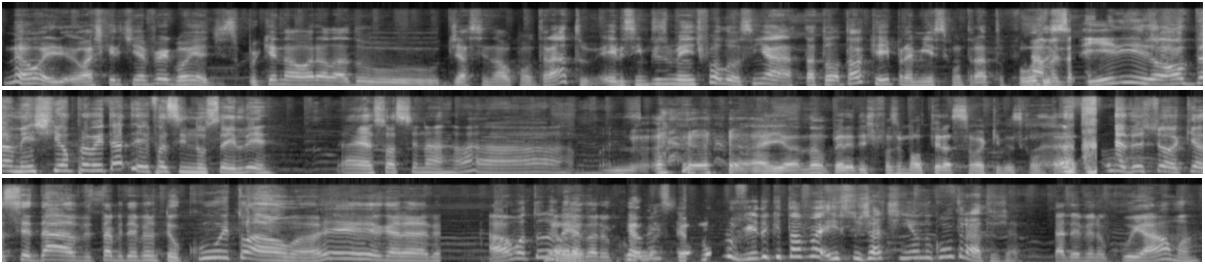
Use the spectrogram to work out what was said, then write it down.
Não, eu acho que ele tinha vergonha disso. Porque na hora lá do de assinar o contrato, ele simplesmente falou assim: ah, tá, tá ok pra mim esse contrato, Ah, foda-se. mas aí ele, obviamente, ia aproveitar dele, falar assim, não sei ler. Ah, é só assinar. Ah, rapaz. Aí, ó, não, pera aí, deixa eu fazer uma alteração aqui nesse contrato. É, deixa eu aqui, ó. Você dá, tá me devendo teu cu e tua alma. Ê, caralho. A alma tudo Não, bem, eu- agora o cu eu, mas eu não duvido que tava, isso já tinha no contrato já. tá devendo o cu e a alma?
